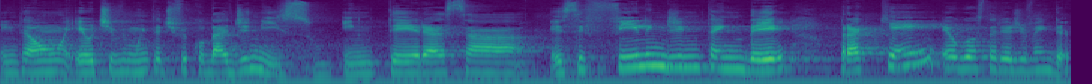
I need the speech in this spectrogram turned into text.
Então eu tive muita dificuldade nisso, em ter essa, esse feeling de entender para quem eu gostaria de vender.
